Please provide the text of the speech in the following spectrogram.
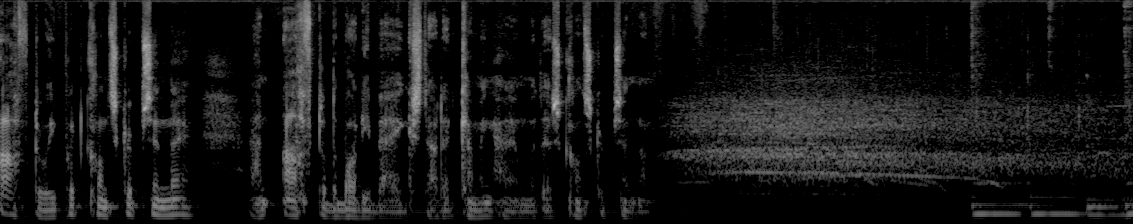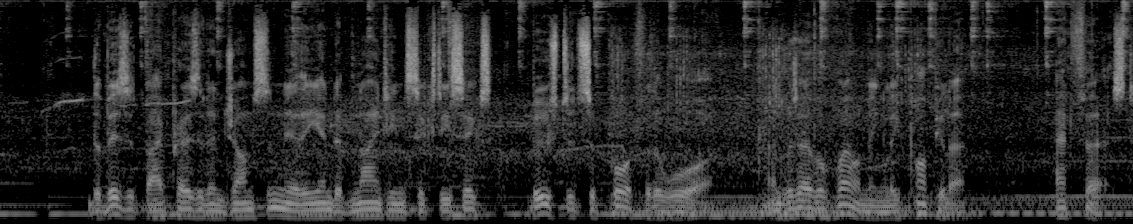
after we put conscripts in there and after the body bags started coming home with those conscripts in them. The visit by President Johnson near the end of 1966 boosted support for the war and was overwhelmingly popular at first.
